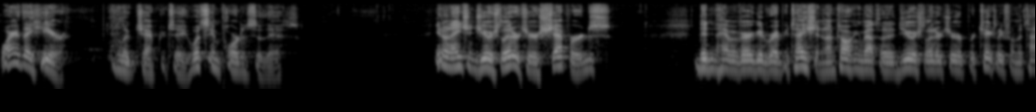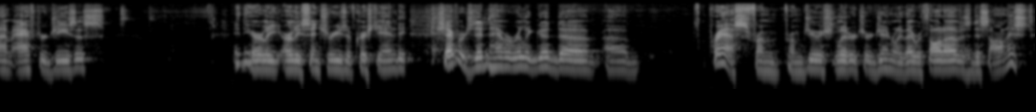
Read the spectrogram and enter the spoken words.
Why are they here in Luke chapter 2? What's the importance of this? You know, in ancient Jewish literature, shepherds didn't have a very good reputation. And I'm talking about the Jewish literature, particularly from the time after Jesus, in the early early centuries of Christianity. Shepherds didn't have a really good uh, uh, press from from Jewish literature generally. They were thought of as dishonest.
